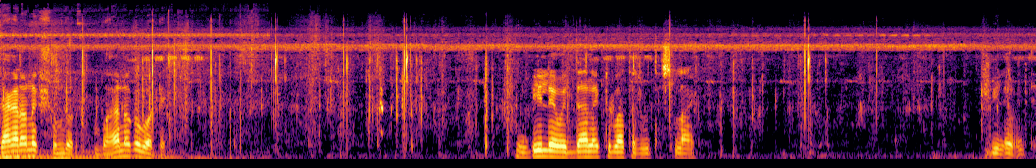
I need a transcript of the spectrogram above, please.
জায়গাটা অনেক সুন্দর, ভয়ানকও বটে। বিলে মধ্যে অনেক একটু বাতাস বাতাস লাগে। বিলের মধ্যে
